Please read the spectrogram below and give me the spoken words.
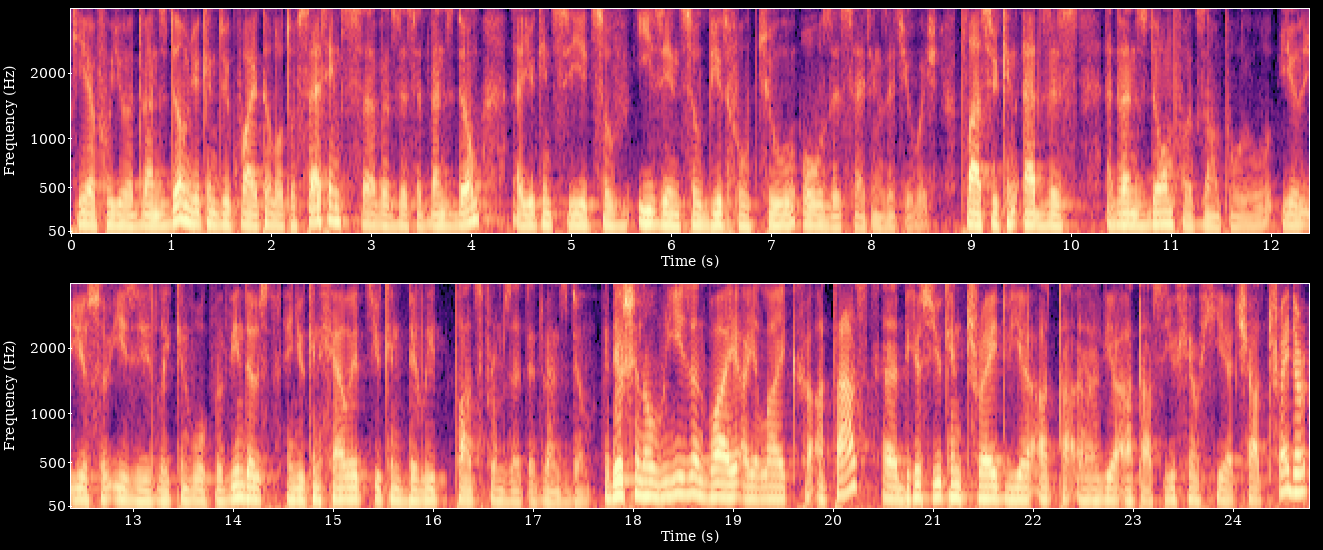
Here for your advanced DOM, you can do quite a lot of settings uh, with this advanced DOM. Uh, you can see it's so easy and so beautiful to all the settings that you wish. Plus, you can add this advanced DOM, for example. You, you so easily can work with Windows and you can have it, you can delete parts from that advanced DOM. Additional reason why I like Atas, uh, because you can trade via, Ata, uh, via Atas. You have here chart trader,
